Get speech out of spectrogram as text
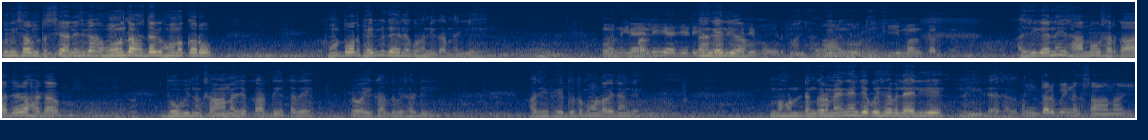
ਤੁਸੀਂ ਸਾਨੂੰ ਦੱਸਿਆ ਨਹੀਂ ਸੀਗਾ। ਹੁਣ ਦੱਸਦਾ ਵੀ ਹੁਣ ਕਰੋ। ਹੁਣ ਤੋਂ ਬਾਅਦ ਫਿਰ ਵੀ ਕਿਸੇ ਨੇ ਕੁਝ ਨਹੀਂ ਕਰਨਾ ਜੀ ਇਹ। ਹੁਣ ਅਣਗਹਿਲੀ ਹੈ ਜਿਹੜੀ ਅਣਗਹਿਲੀ ਆ। ਕੀ ਮੰਗ ਕਰਦੇ? ਅਸੀਂ ਕਹਿੰਦੇ ਸਾਨੂੰ ਸਰਕਾਰ ਜਿਹੜਾ ਸਾਡਾ ਜੋ ਵੀ ਨੁਕਸਾਨ ਹੈ ਜੇ ਕਰਦੀ ਕਦੇ ਭਰਵਾਈ ਕਰ ਦੇਵੇ ਸਾਡੀ ਜੀ। ਅਸੀਂ ਫਿਰ ਦੁੱਧ ਪਾਉਣ ਲੱਗ ਜਾਾਂਗੇ ਮੈਂ ਹੁਣ ਡੰਗਰ ਮਹਿੰਗੇ ਨੇ, ਜੇ ਕੋਈ ਸਭ ਲੈ ਲਈਏ ਨਹੀਂ ਲੈ ਸਕਦਾ ਅੰਦਰ ਵੀ ਨੁਕਸਾਨ ਆ ਜੀ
